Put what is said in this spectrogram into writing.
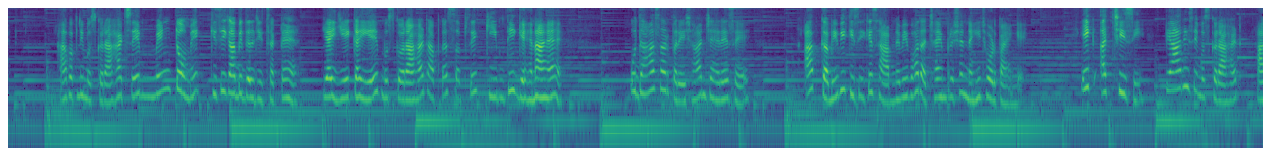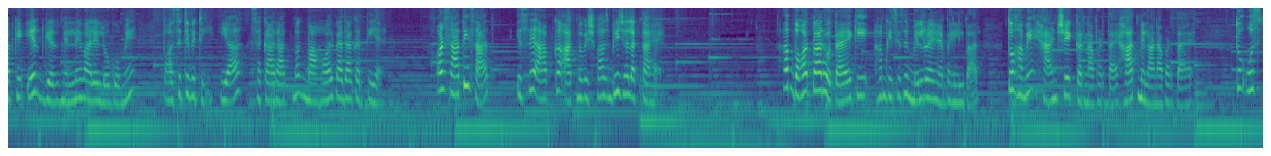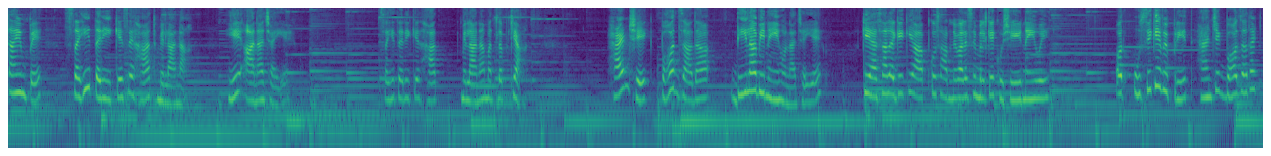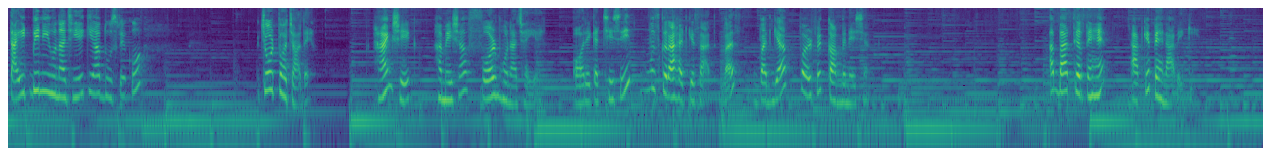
आप अपनी मुस्कुराहट से मिनटों में किसी का भी दिल जीत सकते हैं। या ये कहिए, मुस्कुराहट आपका सबसे कीमती गहना है। उदास और परेशान चेहरे से आप कभी भी किसी के सामने भी बहुत अच्छा इंप्रेशन नहीं छोड़ पाएँगे। एक अच्छी सी, प्यारी सी मुस्कुराहट आपके इर्द गिर्द मिलने वाले लोगों में पॉजिटिविटी या सकारात्मक माहौल पैदा करती है। और साथ ही साथ, इससे आपका आत्मविश्वास भी झलकता है। अब बहुत बार होता है कि हम किसी से मिल रहे हैं पहली बार तो हमें हैंडशेक करना पड़ता है, हाथ मिलाना पड़ता है। तो उस टाइम पे सही तरीके से हाथ मिलाना, ये आना चाहिए। सही तरीके हाथ मिलाना मतलब क्या? हैंडशेक बहुत ज़्यादा ढीला भी नहीं होना चाहिए कि ऐसा लगे कि आपको सामने वाले से मिलके खुशी ही नहीं हुई। और उसी के विपरीत, हैंडशेक बहुत ज़्यादा टाइट भी नहीं होना चाहिए कि आप दूसरे को चोट पहुँचा दें। हैंडशेक हमेशा फर्म होना चाहिए और एक अच्छी सी मुस्कुराहट के साथ। बस, बन गया परफेक्ट कॉम्बिनेशन अब बात करते हैं आपके पहनावे की।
